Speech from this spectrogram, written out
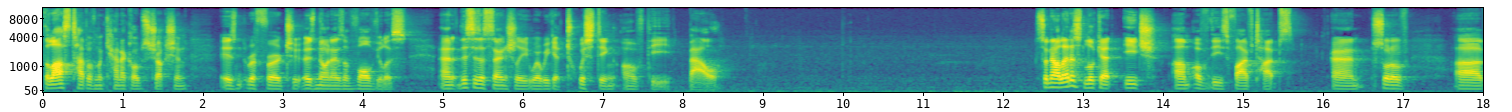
the last type of mechanical obstruction is referred to, is known as a volvulus. And this is essentially where we get twisting of the bowel. So now let us look at each um, of these five types and sort of uh,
